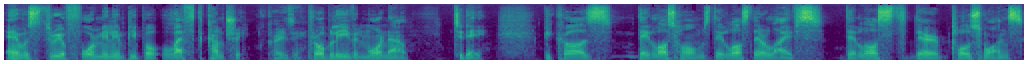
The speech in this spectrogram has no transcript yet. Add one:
and it was three or four million people left the country Crazy. probably even more now today because they lost homes they lost their lives they lost their close ones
